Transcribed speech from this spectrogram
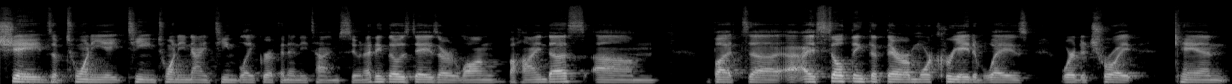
shades of 2018 2019 blake griffin anytime soon. I think those days are long behind us um, but uh, i still think that there are more creative ways where detroit can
